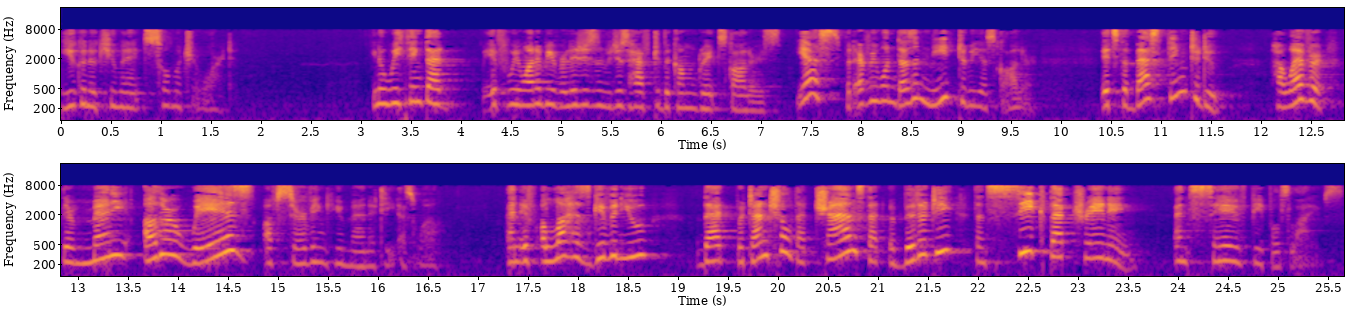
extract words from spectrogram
You can accumulate so much reward. You know, we think that if we want to be religious, we just have to become great scholars. Yes, but everyone doesn't need to be a scholar. It's the best thing to do. However, there are many other ways of serving humanity as well. And if Allah has given you that potential, that chance, that ability, then seek that training and save people's lives.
